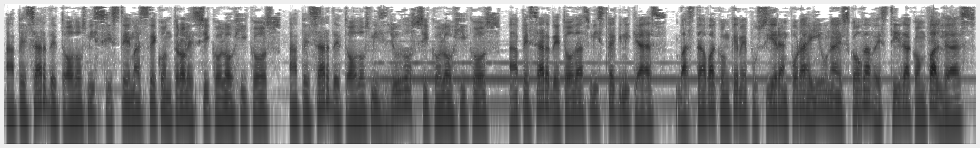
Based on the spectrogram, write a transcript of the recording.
A pesar de todos mis sistemas de controles psicológicos, a pesar de todos mis yudos psicológicos, a pesar de todas mis técnicas, bastaba con que me pusieran por ahí una escoba vestida con faldas,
